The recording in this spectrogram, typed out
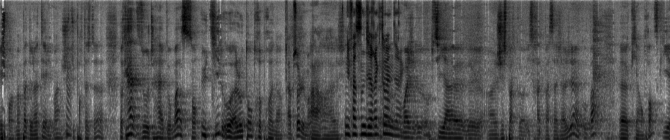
Et je parle même pas de l'intérim, hein, juste mm. du portage salarial. Donc, Hadzoud Hadouma sont utiles à l'auto-entrepreneur. Absolument. Alors, euh, D'une façon directe ou euh, indirecte. Moi, j'espère qu'il sera de passage à Alger, un copain qui est en France, qui,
